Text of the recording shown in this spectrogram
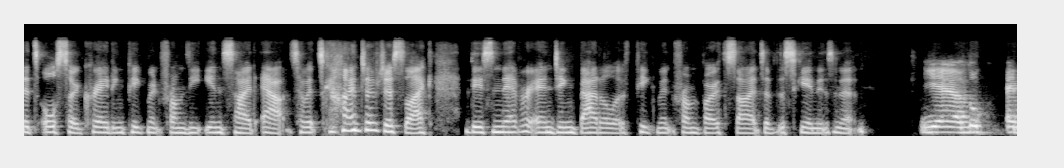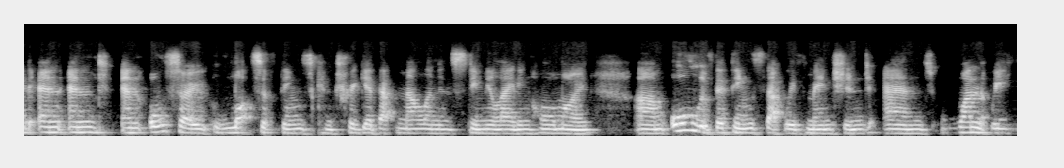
that's also creating pigment from the inside out. So it's kind of just like this never ending battle of pigment from both sides of the skin, isn't it? Yeah, look, and and and and also lots of things can trigger that melanin stimulating hormone. Um, all of the things that we've mentioned, and one that we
